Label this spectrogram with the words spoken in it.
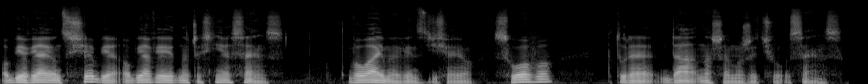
objawiając siebie, objawia jednocześnie sens. Wołajmy więc dzisiaj o słowo, które da naszemu życiu sens.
